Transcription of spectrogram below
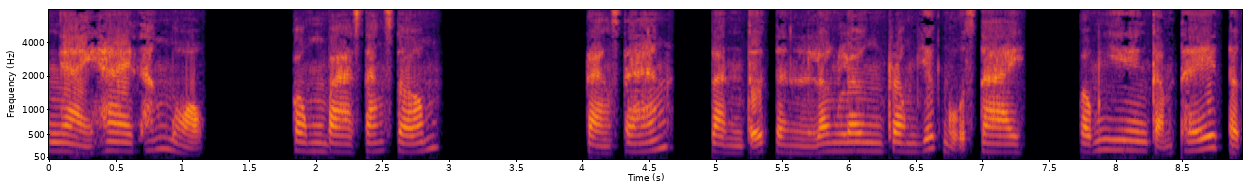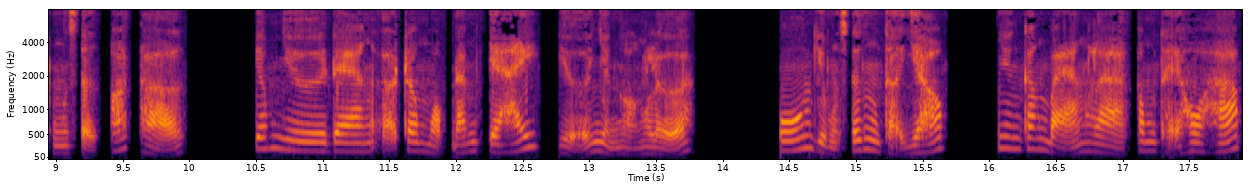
Ngày 2 tháng 1 Phong ba sáng sớm. Rạng sáng, lành tử tình lân lân trong giấc ngủ say, bỗng nhiên cảm thấy thật sự khó thở, giống như đang ở trong một đám cháy giữa những ngọn lửa muốn dùng sức thở dốc, nhưng căn bản là không thể hô hấp.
